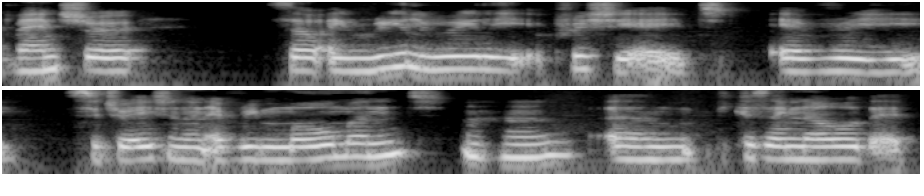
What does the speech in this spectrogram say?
adventure. So I really, really appreciate every situation and every moment Mhm. um, because I know that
